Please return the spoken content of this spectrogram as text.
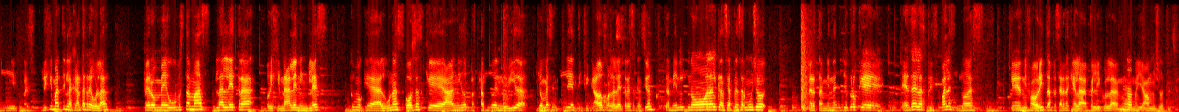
Y pues Ricky Martin la canta regular, pero me gusta más la letra original en inglés. Como que algunas cosas que han ido pasando en mi vida, yo me sentí identificado con la letra de esa canción. También no la alcancé a pensar mucho, pero también yo creo que es de las principales, no es que es mi favorita, a pesar de que la película no, No. me llama mucho la atención.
